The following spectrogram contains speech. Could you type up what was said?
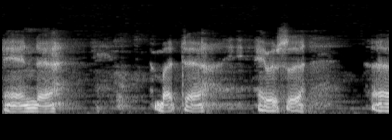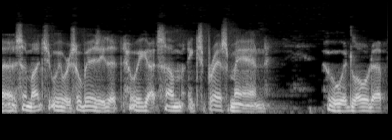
and uh, but uh, it was uh, uh, so much. We were so busy that we got some express man who would load up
